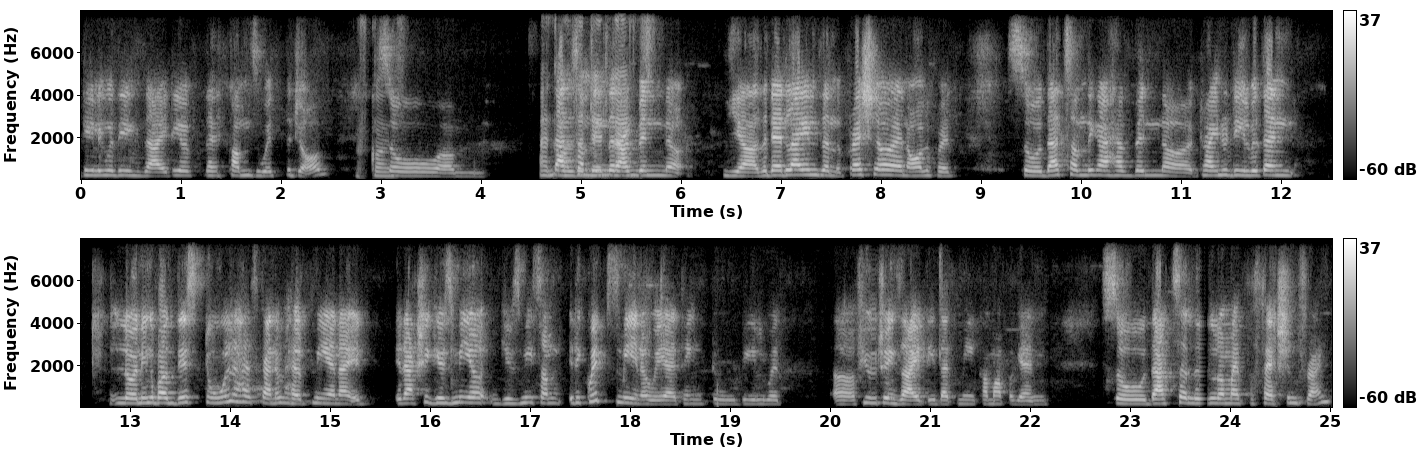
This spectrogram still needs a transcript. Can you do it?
dealing with the anxiety of, that comes with the job. Of course. So um, and that's something that I've been, uh, yeah, the deadlines and the pressure and all of it. So that's something I have been uh, trying to deal with, and learning about this tool has kind of helped me. And I, it, it actually gives me a gives me some, it equips me in a way, I think, to deal with uh, future anxiety that may come up again so that's a little on my profession front.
